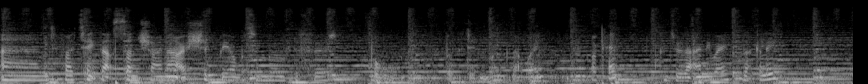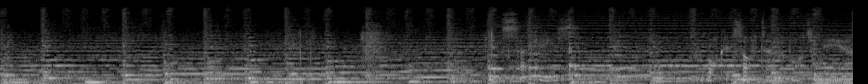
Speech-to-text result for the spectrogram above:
And if I take that sunshine out, I should be able to move the first ball, but it didn't work that way. Okay, that anyway, luckily. Set these rockets off down the bottom here.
